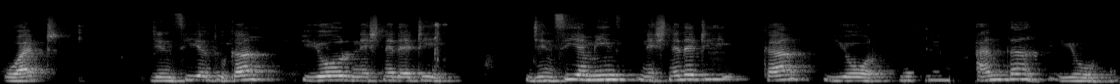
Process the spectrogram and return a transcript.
what? Jinsiyatuka, your nationality. Jinsiya means nationality, ka, your. Anta, you.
